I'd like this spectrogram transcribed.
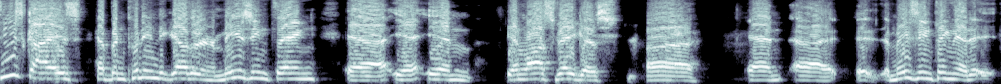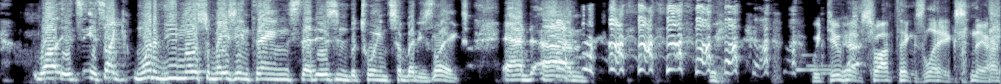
these guys have been putting together an amazing thing uh, in in Las Vegas, uh, and uh, amazing thing that. well, it's it's like one of the most amazing things that isn't between somebody's legs, and um, We do have Swamp Thing's legs, and they are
